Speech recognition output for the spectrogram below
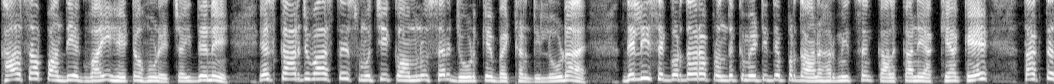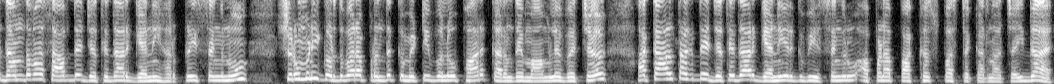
ਖਾਲਸਾ ਪੰਥ ਦੀ ਅਗਵਾਈ ਹੇਠ ਹੋਣੇ ਚਾਹੀਦੇ ਨੇ। ਇਸ ਕਾਰਜ ਵਾਸਤੇ ਸਮੁੱਚੀ ਕੌਮ ਨੂੰ ਸਿਰ ਜੋੜ ਕੇ ਬੈਠਣ ਦੀ ਲੋੜ ਹੈ। ਦਿੱਲੀ ਸਿੱਖ ਗੁਰਦੁਆਰਾ ਪ੍ਰਬੰਧਕ ਕਮੇਟੀ ਦੇ ਪ੍ਰਧਾਨ ਹਰਮੀਤ ਸਿੰਘ ਕਾਲਕਾ ਨੇ ਆਖਿਆ ਕਿ ਤਖਤ ਦਮਦਮਾ ਸਾਹਿਬ ਦੇ ਜਥੇਦਾਰ ਗਿਆਨੀ ਹਰਪ੍ਰੀਤ ਸਿੰਘ ਨੂੰ ਸ਼੍ਰੋਮਣੀ ਗੁਰਦੁਆਰਾ ਪ੍ਰਬੰਧਕ ਕਮੇਟੀ ਵੱਲੋਂ ਫਾਰ ਕਰਨ ਦੇ ਮਾਮਲੇ ਵਿੱਚ ਅਕਾਲ ਤਖਤ ਦੇ ਜਥੇਦਾਰ ਗਿਆਨੀ ਰਗਵੀਰ ਸਿੰਘ ਨੂੰ ਆਪਣਾ ਪੱਖ ਸਪਸ਼ਟ ਕਰਨਾ ਚਾਹੀਦਾ ਹੈ।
